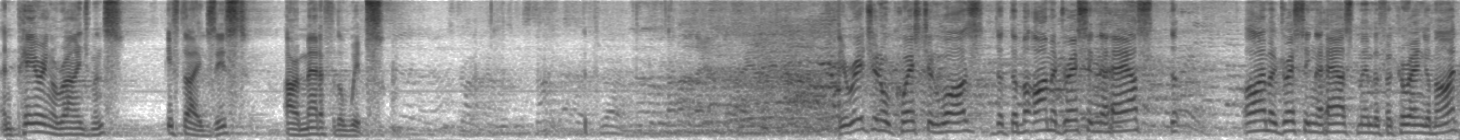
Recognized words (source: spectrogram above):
and pairing arrangements, if they exist, are a matter for the whips. The original question was that the, I'm addressing the House. The, I'm addressing the House member for Corangamite.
